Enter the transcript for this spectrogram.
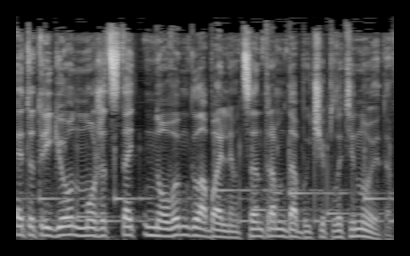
этот регион может стать новым глобальным центром добычи платиноидов.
